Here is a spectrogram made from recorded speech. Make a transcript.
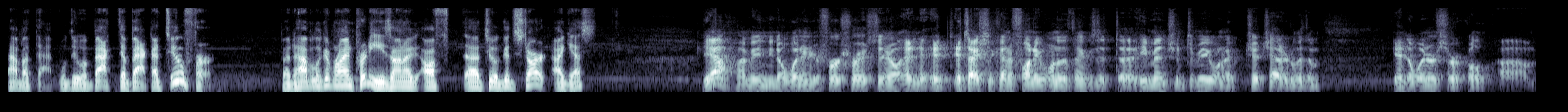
How about that? We'll do a back to back, a twofer. But have a look at Ryan Pretty. He's on a off uh, to a good start, I guess. Yeah, I mean, you know, winning your first race, you know, and it, it's actually kind of funny. One of the things that uh, he mentioned to me when I chit chatted with him in the winner's circle, um,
